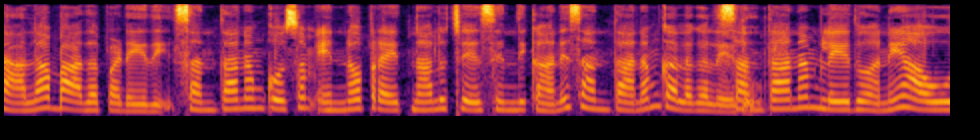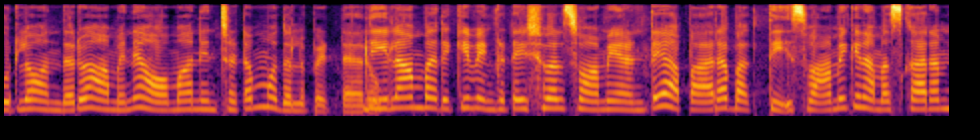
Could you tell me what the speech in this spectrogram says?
చాలా బాధపడేది. సంతానం కోసం ఎన్నో ప్రయత్నాలు చేసింది కానీ సంతానం కలగలేదు. సంతానం లేదు అని ఆ ఊర్లో అందరూ ఆమెని అవమానించటం మొదలు పెట్టారు నీలాంబరికి వెంకటేశ్వర స్వామి అంటే అపార భక్తి. స్వామికి నమస్కారం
